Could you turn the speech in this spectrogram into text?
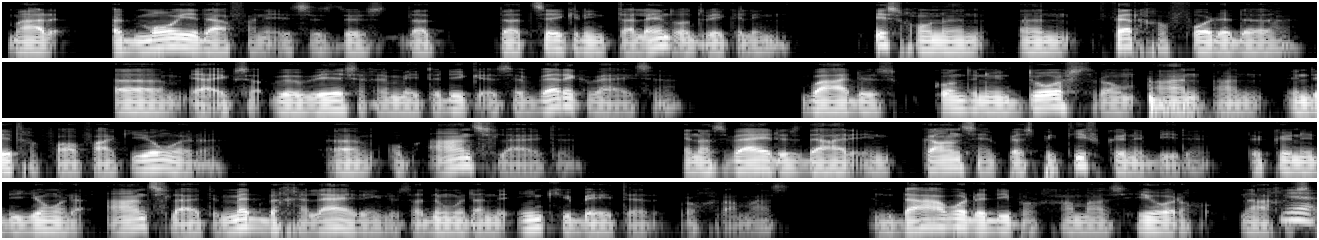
Maar het mooie daarvan is, is dus dat, dat zeker in talentontwikkeling, is gewoon een, een vergevorderde ehm, ja, ik zou- wil weer zeggen methodiek, is een werkwijze waar dus continu doorstroom aan, aan in dit geval vaak jongeren, ehm, op aansluiten. En als wij dus daarin kansen en perspectief kunnen bieden, dan kunnen die jongeren aansluiten met begeleiding. Dus dat noemen we dan de incubator-programma's. En daar worden die programma's heel erg naar Ja.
